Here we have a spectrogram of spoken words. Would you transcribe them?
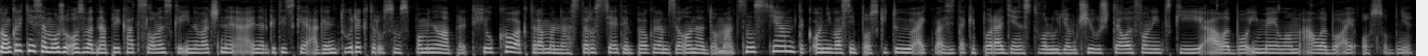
Konkrétne sa môžu ozvať napríklad Slovenskej inovačnej a energetickej agentúre, ktorú som spomínala pred chvíľkou a ktorá má na starosti aj ten program Zelená domácnostiam, tak oni vlastne poskytujú aj kvázi také poradenstvo ľuďom, či už telefonicky, alebo e-mailom, alebo aj osobne.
